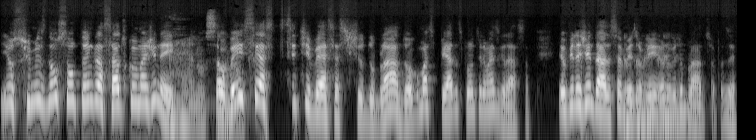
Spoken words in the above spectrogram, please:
E os filmes não são tão engraçados como eu imaginei. É, não são, Talvez se, se tivesse assistido dublado, algumas piadas poderiam ter mais graça. Eu vi legendado dessa Eu vez, eu, vi, eu não vi dublado, só pra dizer.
